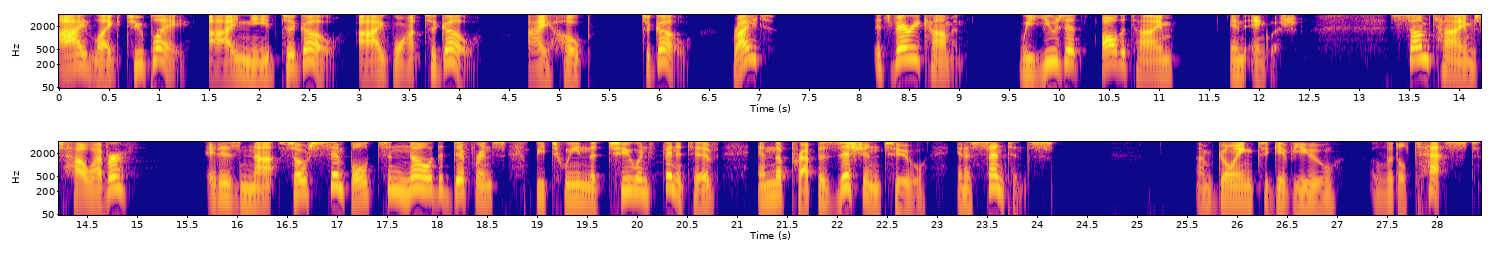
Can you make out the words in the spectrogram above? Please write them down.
I like to play. I need to go. I want to go. I hope to go. Right? It's very common. We use it all the time in English. Sometimes, however, it is not so simple to know the difference between the to infinitive and the preposition to in a sentence. I'm going to give you a little test.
